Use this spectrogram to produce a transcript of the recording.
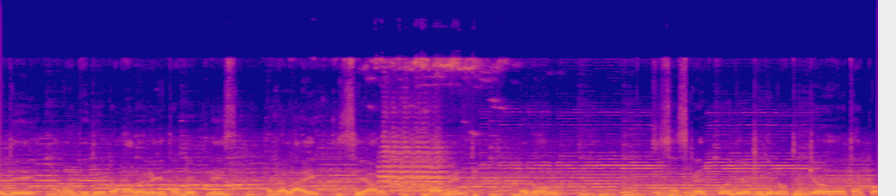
যদি আমার ভিডিওটা ভালো লেগে থাকে প্লিজ একটা লাইক শেয়ার কমেন্ট এবং সাবস্ক্রাইব করে দিও। যদি নতুন কেউ হয়ে থাকো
